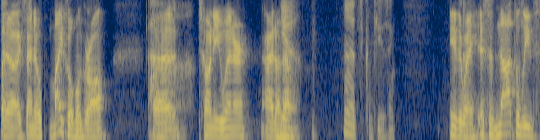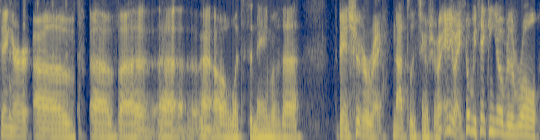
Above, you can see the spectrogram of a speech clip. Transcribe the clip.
But, uh, I know Michael McGraw, uh, Tony Winner. I don't know. Yeah, that's confusing. Either way, this is not the lead singer of of uh, uh, oh, what's the name of the the band Sugar Ray? Not the lead singer Sugar Ray. Anyway, he'll be taking over the role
